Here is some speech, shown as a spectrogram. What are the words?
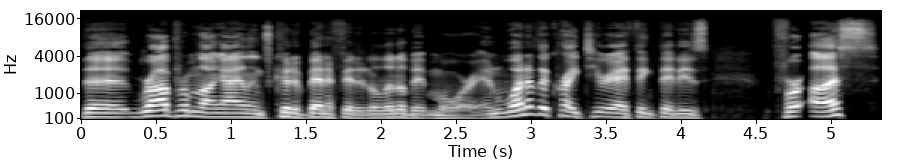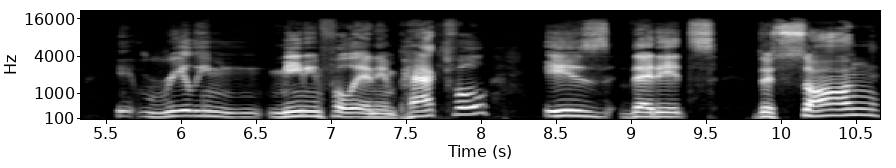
the Rob from Long Island's could have benefited a little bit more. And one of the criteria I think that is for us it really meaningful and impactful is that it's the song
